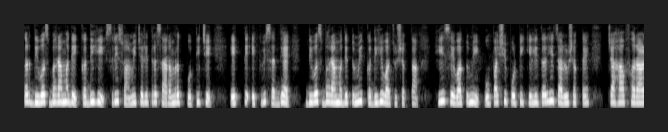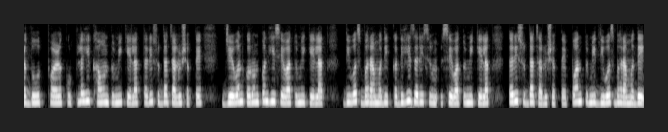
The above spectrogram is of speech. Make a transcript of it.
तर दिवसभरामध्ये कधीही श्री स्वामी चरित्र सारामृत पोथीचे एक ते एकवीस अध्याय दिवसभरामध्ये तुम्ही कधीही वाचू शकता. ही सेवा तुम्ही उपाशी पोटी केली तरीही चालू शकते. चहा फराळ दूध फळ कुठलंही खाऊन तुम्ही केलात तरीसुद्धा चालू शकते. जेवण करून पण ही सेवा तुम्ही केलात. दिवसभरामध्ये कधीही जरी सेवा तुम्ही केलात तरीसुद्धा चालू शकते. पण तुम्ही दिवसभरामध्ये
